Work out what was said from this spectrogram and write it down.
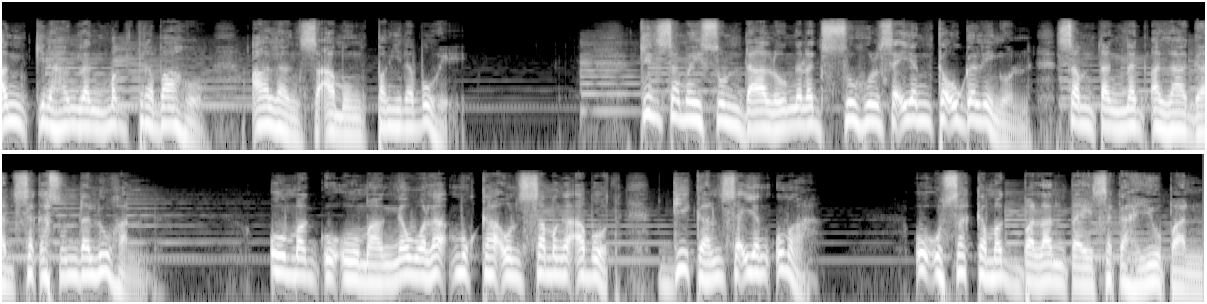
ang kinahanglang magtrabaho alang sa among panginabuhi? Kinsa may sundalo nga nagsuhol sa iyang kaugalingon samtang nag-alagad sa kasundaluhan. O mag-uumang nga wala mukaon sa mga abot gikan sa iyang uma. O usa ka magbalantay sa kahayupan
